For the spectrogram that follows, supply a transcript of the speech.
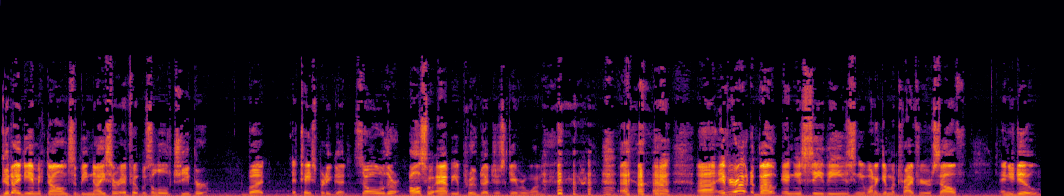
Good idea, McDonald's. It'd be nicer if it was a little cheaper, but it tastes pretty good. So they're also Abby approved. I just gave her one. uh, if you're out and about and you see these and you want to give them a try for yourself, and you do,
